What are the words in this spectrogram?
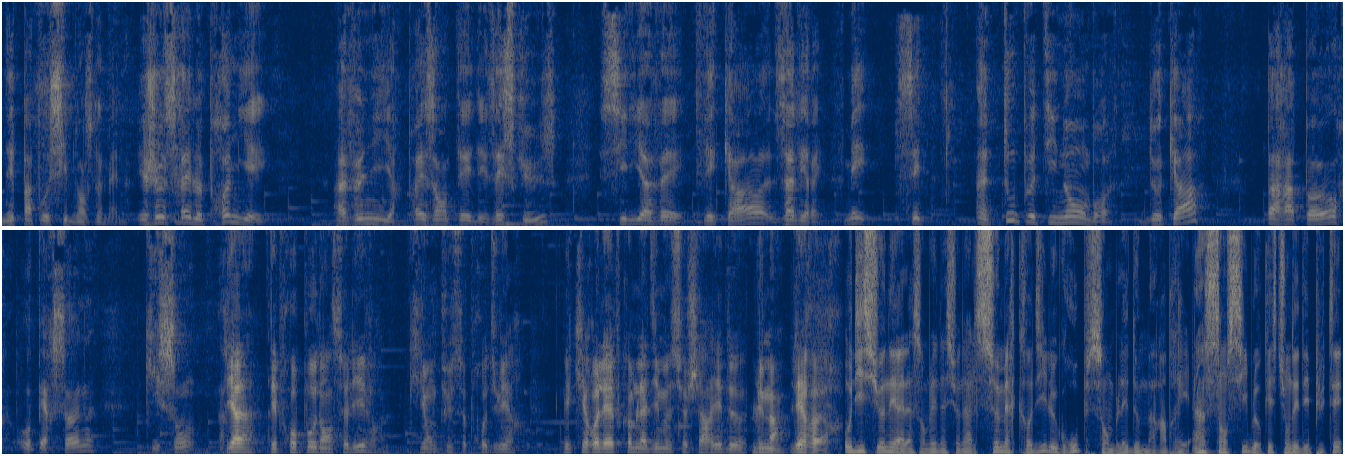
n'est pas possible dans ce domaine. Et je serai le premier à venir présenter des excuses s'il y avait des cas avérés. Mais c'est un tout petit nombre de cas par rapport aux personnes qui sont il y a des propos dans ce livre qui ont pu se produire mais qui relèvent, comme l'a dit M. Charrier, de l'humain, l'erreur. Auditionné à l'Assemblée nationale ce mercredi, le groupe semblait de marbre et insensible aux questions des députés,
